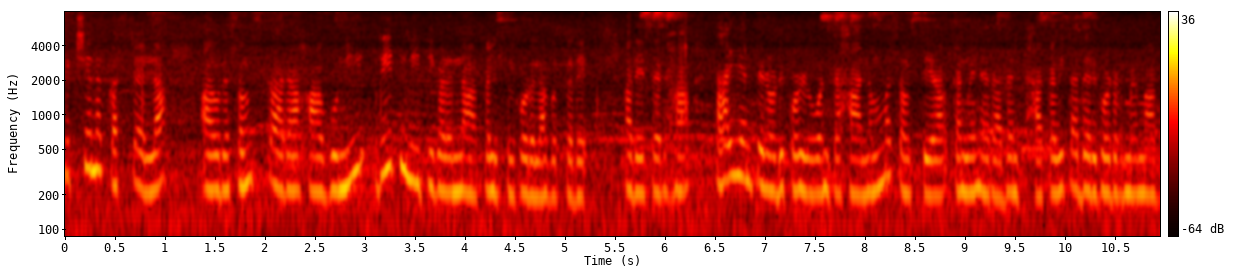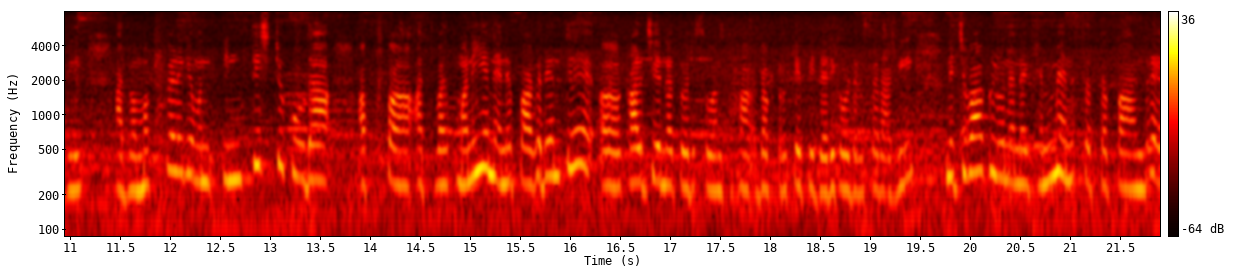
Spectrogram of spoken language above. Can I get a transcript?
ಶಿಕ್ಷಣಕ್ಕಷ್ಟೇ ಅಲ್ಲ ಅವರ ಸಂಸ್ಕಾರ ಹಾಗೂ ನೀ, ರೀತಿ ನೀತಿಗಳನ್ನು ಕಲಿಸಿಕೊಡಲಾಗುತ್ತದೆ. ಅದೇ ತರಹ ತಾಯಿಯಂತೆ ನೋಡಿಕೊಳ್ಳುವಂತಹ ನಮ್ಮ ಸಂಸ್ಥೆಯ ಕನ್ವೀನರ್ ಆದಂತಹ ಕವಿತಾ ದರಿಗೌಡರ ಮ್ಯಾಮ್ ಆಗಲಿ ಅಥವಾ ಮಕ್ಕಳಿಗೆ ಒಂದು ಇಂತಿಷ್ಟು ಕೂಡ ಅಪ್ಪ ಅಥವಾ ಮನೆಯ ನೆನಪಾಗದಂತೆ ಕಾಳಜಿಯನ್ನು ತೋರಿಸುವಂತಹ doctor K P Dharigoudar sir ಆಗಲಿ ನಿಜವಾಗ್ಲೂ ನನಗೆ ಹೆಮ್ಮೆ ಅನಿಸುತ್ತಪ್ಪ ಅಂದರೆ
